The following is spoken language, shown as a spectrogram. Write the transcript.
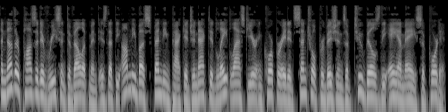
Another positive recent development is that the omnibus spending package enacted late last year incorporated central provisions of two bills the AMA supported.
